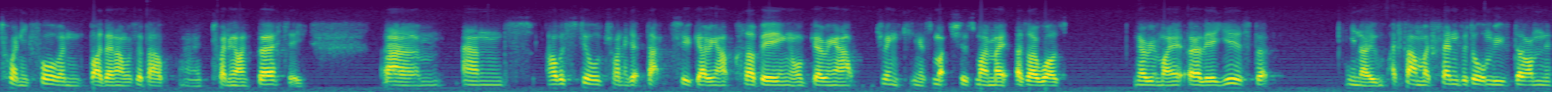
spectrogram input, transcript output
24, and by then I was about uh, 29, 30. Um, and I was still trying to get back to going out clubbing or going out drinking as much as my as I was, you know, in my earlier years. But you know, I found my friends had all moved on,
